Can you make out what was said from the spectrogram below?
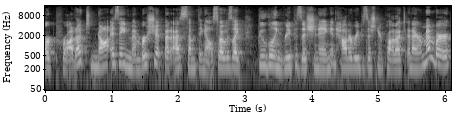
our product not as a membership but as something else. So I was like googling repositioning and how to reposition your product and I remember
